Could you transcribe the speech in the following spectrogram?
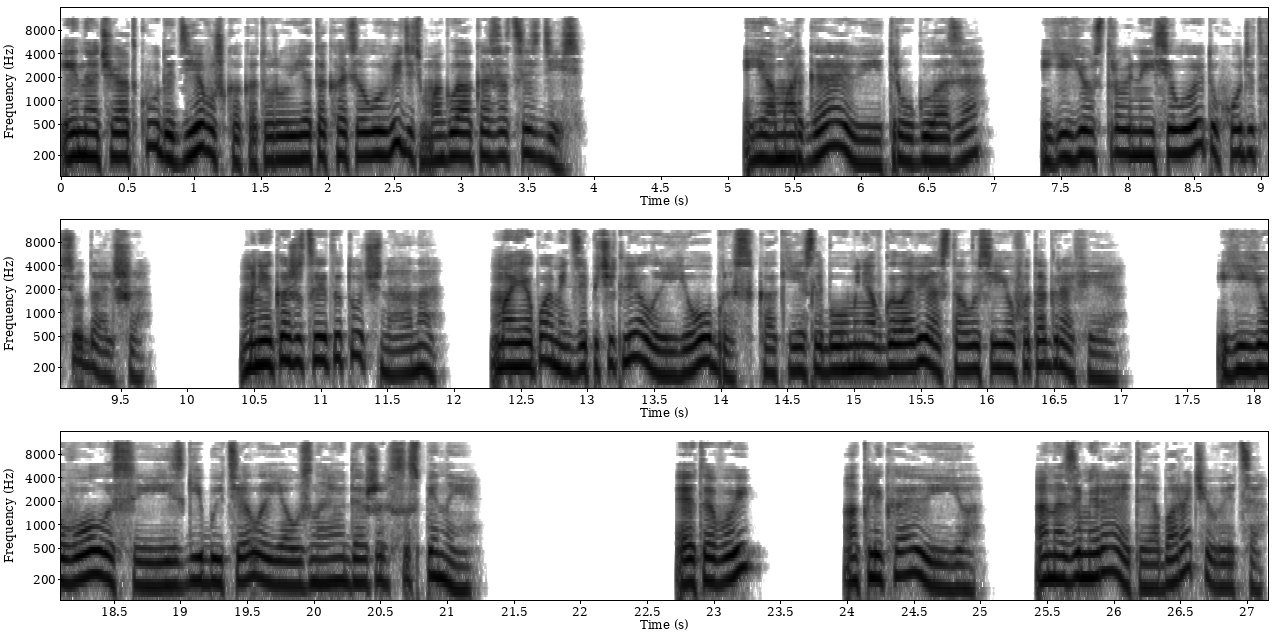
Иначе откуда девушка, которую я так хотел увидеть, могла оказаться здесь? Я моргаю и тру глаза. Ее стройный силуэт уходит все дальше. Мне кажется, это точно она. Моя память запечатлела ее образ, как если бы у меня в голове осталась ее фотография. Ее волосы и изгибы тела я узнаю даже со спины. «Это вы?» Окликаю ее. Она замирает и оборачивается.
